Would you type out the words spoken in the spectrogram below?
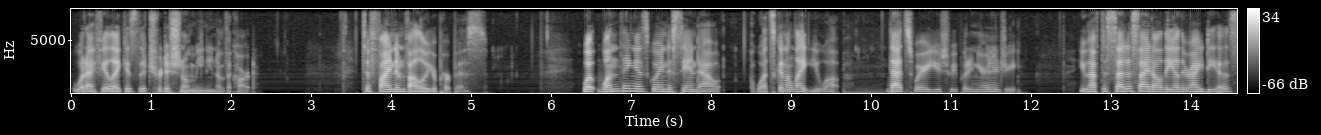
what I feel like is the traditional meaning of the card to find and follow your purpose. What one thing is going to stand out, what's going to light you up. That's where you should be putting your energy. You have to set aside all the other ideas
